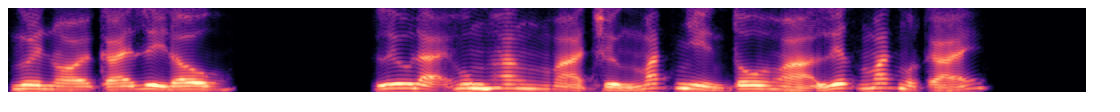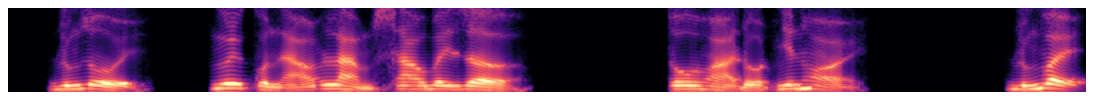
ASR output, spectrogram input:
Ngươi nói cái gì đâu? Lưu đại hung hăng mà trừng mắt nhìn Tô Hòa liếc mắt một cái. Đúng rồi, ngươi quần áo làm sao bây giờ? Tô Hòa đột nhiên hỏi. Đúng vậy.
